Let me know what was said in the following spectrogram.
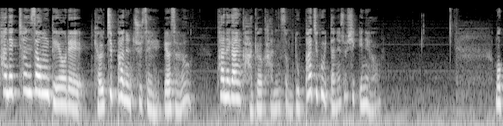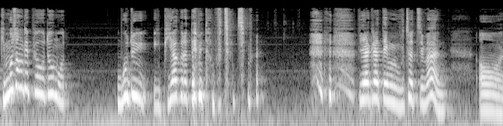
탄핵 찬성 대열에 결집하는 추세여서요. 탄핵안 가결 가능성이 높아지고 있다는 소식이네요. 뭐 김무성 대표도 뭐 모두 이 비아그라 때문에 다 묻혔지만 비아그라 때문에 묻혔지만 어,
